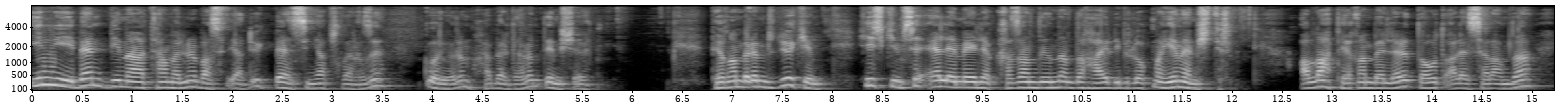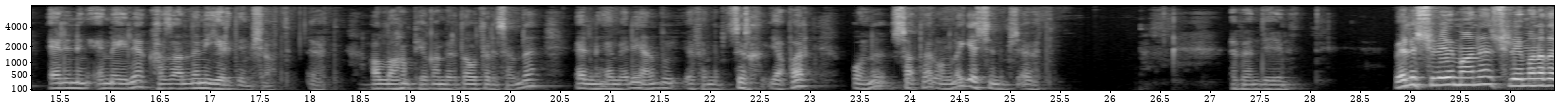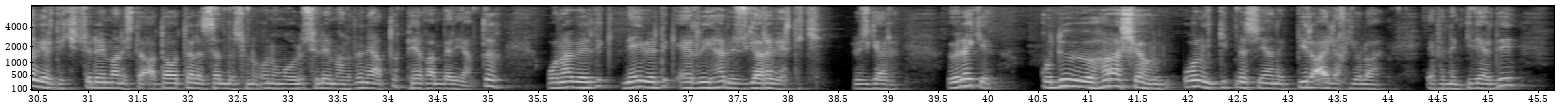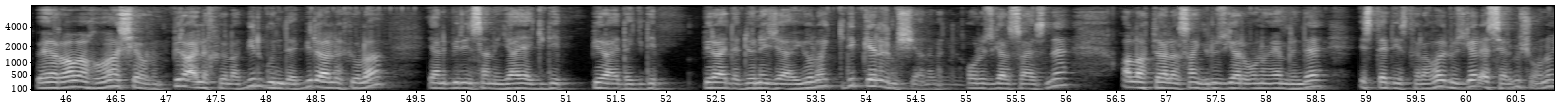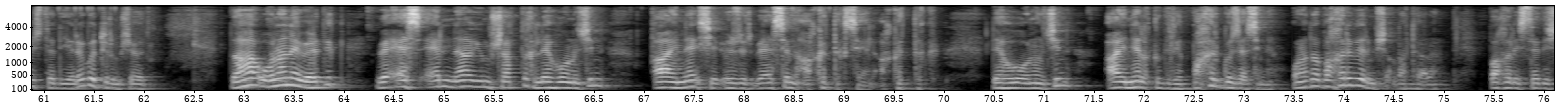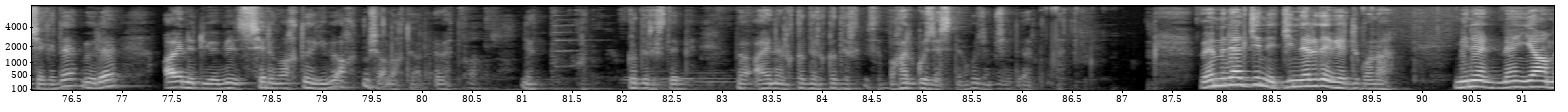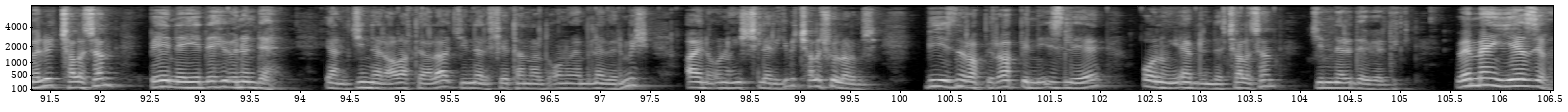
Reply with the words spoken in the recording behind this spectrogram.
İnni ben bima tamelünü basır. Ya diyor ki ben sizin yaptıklarınızı görüyorum, haberdarım demiş. Evet. Peygamberimiz diyor ki hiç kimse el emeğiyle kazandığından daha hayırlı bir lokma yememiştir. Allah peygamberleri Davut Aleyhisselam'da elinin emeğiyle kazandığını yer demiş. Evet. Allah'ın peygamberi Davut Aleyhisselam da elinin emeğiyle yani bu efendim zırh yapar, onu satar, onunla geçinirmiş. Evet. Efendim Veli Süleyman'a Süleyman'a da verdik. Süleyman işte Davut Aleyhisselam'dan sonra onun oğlu Süleyman'a da ne yaptık? Peygamberi yaptık. Ona verdik. Neyi verdik? Erriha rüzgarı verdik. Rüzgarı. Öyle ki kuduha şehrun. Onun gitmesi yani bir aylık yola efendim giderdi ve ravahuha şevrun. Bir aylık yola, bir günde bir aylık yola yani bir insanın yaya gidip bir ayda gidip bir ayda döneceği yola gidip gelirmiş yani. Evet. O rüzgar sayesinde Allah Teala sanki rüzgarı onun emrinde istediği tarafa rüzgar esermiş onu istediği yere götürmüş. Evet. Daha ona ne verdik? Ve eselna yumuşattık lehu onun için aynı şey özür ve eselna akıttık sel akıttık. Lehu onun için aynel kıdri bakır gözesini. Ona da bakır vermiş Allah Teala. Bakır istediği şekilde böyle aynı diyor bir selin aktığı gibi akıtmış Allah Teala. Evet. Evet. Kıdır işte ve aynel kıdır kıdır işte bahar gözesi demek hocam şimdi. Evet, evet. Ve minel cinni cinleri de verdik ona. Minel men yameli çalışan beyne yedehi önünde. Yani cinler Allah Teala cinleri şeytanları da onun emrine vermiş. Aynı onun işçileri gibi çalışıyorlarmış. Bir izni Rabbi Rabbini izleye onun emrinde çalışan cinleri de verdik. Ve men yazık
